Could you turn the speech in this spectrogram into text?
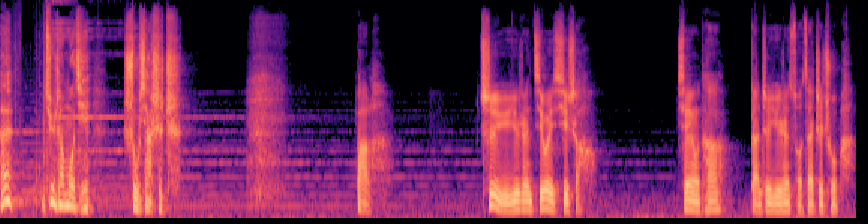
哎，君上莫急，属下失职。罢了，赤羽鱼人极为稀少，先用它感知鱼人所在之处吧。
